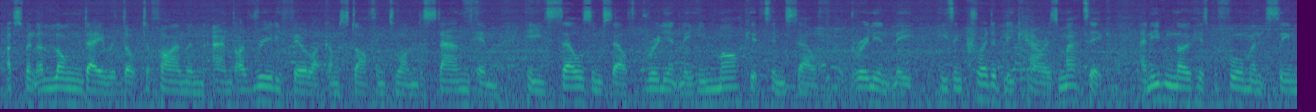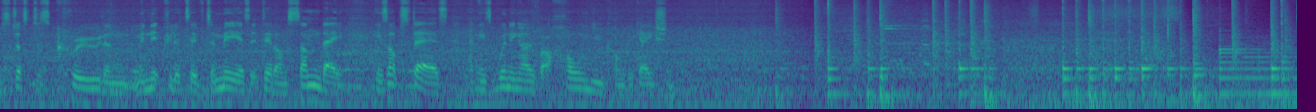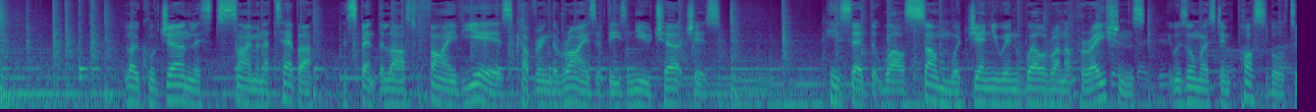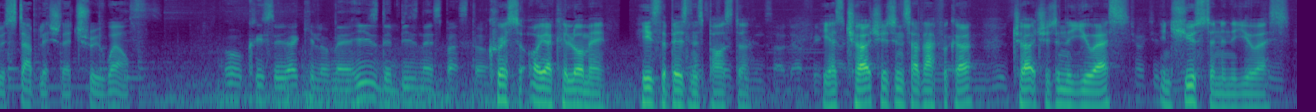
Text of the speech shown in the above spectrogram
I've spent a long day with Dr. Fireman and I really feel like I'm starting to understand him. He sells himself brilliantly, he markets himself brilliantly, he's incredibly charismatic, and even though his performance seems just as crude and manipulative to me as it did on Sunday, he's upstairs and he's winning over a whole new congregation. Local journalist Simon Ateba has spent the last five years covering the rise of these new churches. He said that while some were genuine, well run operations, it was almost impossible to establish their true wealth. Oh, Chris Oyakhilome, he's the business pastor. Chris Oyakhilome, he's the business pastor. He has churches in South Africa, churches in the US, in Houston in the US,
